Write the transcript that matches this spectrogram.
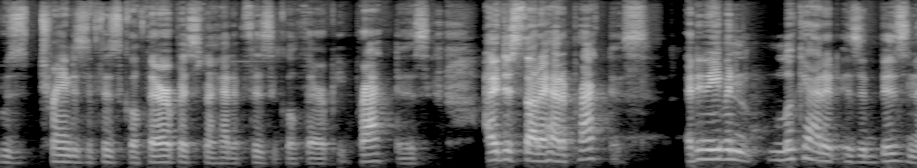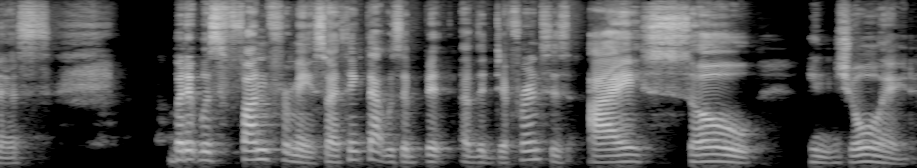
was trained as a physical therapist and I had a physical therapy practice, I just thought I had a practice. I didn't even look at it as a business, but it was fun for me. So I think that was a bit of the difference is I so enjoyed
